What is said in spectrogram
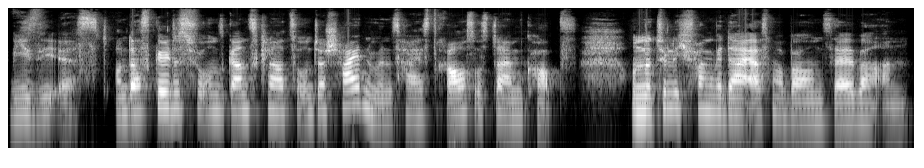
wie sie ist. Und das gilt es für uns ganz klar zu unterscheiden, wenn es heißt, raus aus deinem Kopf. Und natürlich fangen wir da erstmal bei uns selber an.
